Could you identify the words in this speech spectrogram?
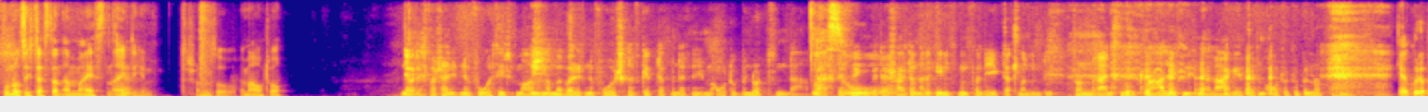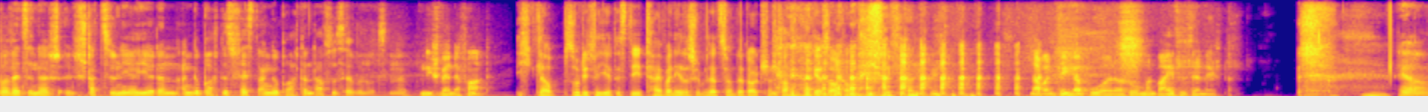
wo nutze ich das dann am meisten eigentlich? Und Schon so im Auto. Ja, aber das ist wahrscheinlich eine Vorsichtsmaßnahme, weil es eine Vorschrift gibt, dass man das nicht im Auto benutzen darf. Ach so. Deswegen wird der Schalter nach hinten verlegt, dass man schon rein physikalisch nicht in der Lage ist, das im Auto zu benutzen. Ja gut, aber wenn es in der stationär hier dann angebracht ist, fest angebracht, dann darfst du es ja benutzen. Ne? Nicht während der Fahrt. Ich glaube, so detailliert ist die taiwanesische Übersetzung der deutschen Straßenverkehrsordnung nicht. Aber in Singapur oder so, man weiß es ja nicht. Ja.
